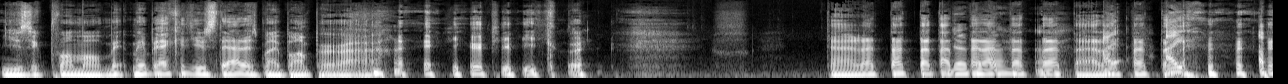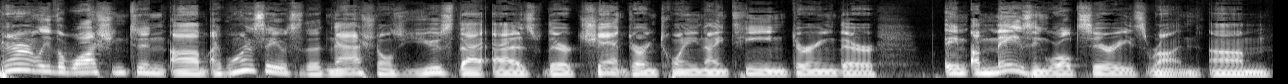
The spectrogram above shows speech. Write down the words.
music promo. Maybe I could use that as my bumper uh, if, you, if you could. I, I, apparently, the Washington, um, I want to say it was the Nationals, used that as their chant during 2019 during their amazing World Series run. Um,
